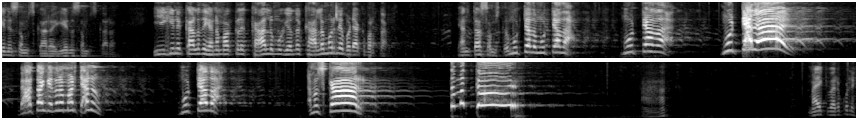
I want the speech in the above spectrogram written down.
ಏನು ಸಂಸ್ಕಾರ ಏನು ಸಂಸ್ಕಾರ? ಈಗಿನ ಕಾಲದ ಹೆಣ್ಮಕ್ಳು ಕಾಲು ಮುಗಿಯೋದು ಕಾಲ ಮುರ್ಲೆ ಬಡಿಯಾಕ ಬರ್ತಾರೆ. ಎಂಥ ಸಂಸ್ಕಾರ? ಮುಟ್ಟದ ಮುಟ್ಟದ ಮುಟ್ಟ್ಯದ ಮುಟ್ಟ್ಯದ ಬ್ಯಾತಂಗ ಎದ್ರ ಮಾಡ್ತ್ಯಾನು. ಮುಟ್ಟ್ಯದ ನಮಸ್ಕಾರ. ನಮಸ್ಕಾರ. ಮೈಕ್ ಬರ್ಕೊಳ್ಳಿ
